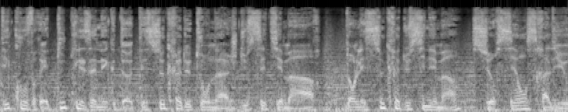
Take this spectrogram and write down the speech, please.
Découvrez toutes les anecdotes et secrets de tournage du 7e art dans Les secrets du cinéma sur Séance Radio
